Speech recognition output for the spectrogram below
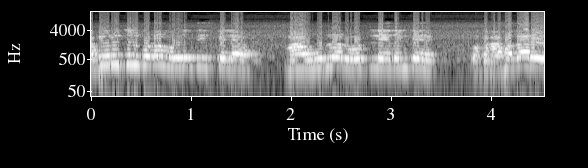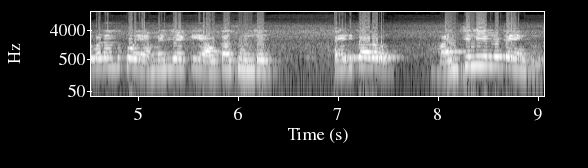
అభివృద్ధిని కూడా ముందుకు తీసుకెళ్ళా. మా ఊర్లో రోడ్డు లేదంటే ఒక రహదారి ఇవ్వడానికి ఎమ్మెల్యేకి అవకాశం ఉండేది. సైడ్ కాలువలు మంచినీళ్ళు ట్యాంకులు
